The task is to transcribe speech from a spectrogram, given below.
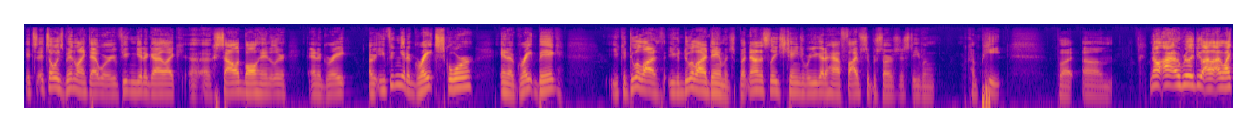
it's it's always been like that. Where if you can get a guy like a, a solid ball handler and a great, if you can get a great scorer and a great big, you could do a lot of you can do a lot of damage. But now this league's changing where you got to have five superstars just to even compete. But um, no, I, I really do. I, I, like.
